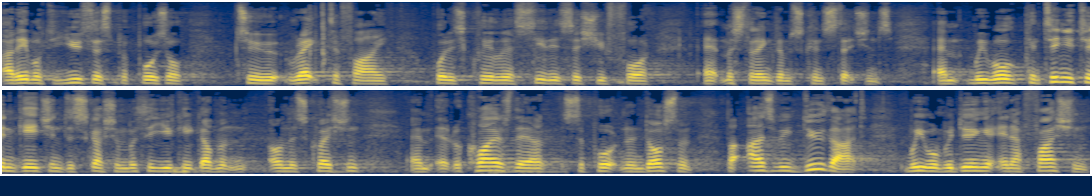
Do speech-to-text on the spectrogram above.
are able to use this proposal to rectify what is clearly a serious issue for uh, Mr Ingram's constituents. Um, we will continue to engage in discussion with the UK Government on this question. Um, it requires their support and endorsement. But as we do that, we will be doing it in a fashion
